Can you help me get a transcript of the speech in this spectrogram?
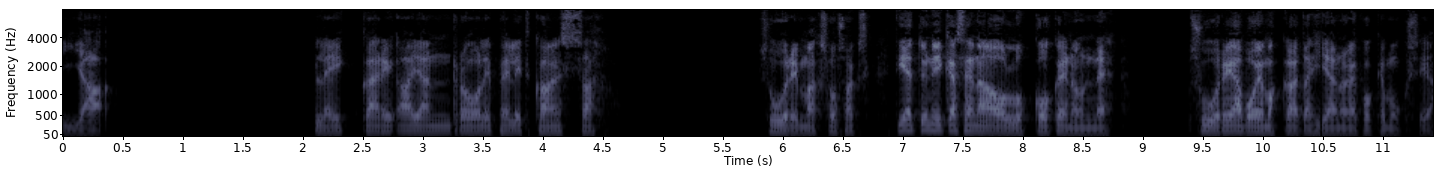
Ja pleikkariajan roolipelit kanssa suurimmaksi osaksi. Tietyn ikäisenä ollut kokenut ne suuria, voimakkaita, hienoja kokemuksia.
